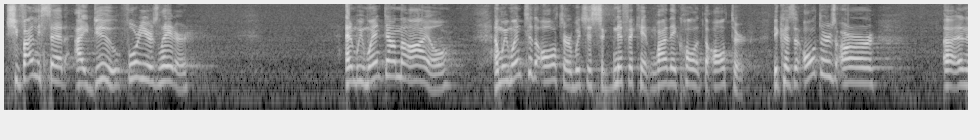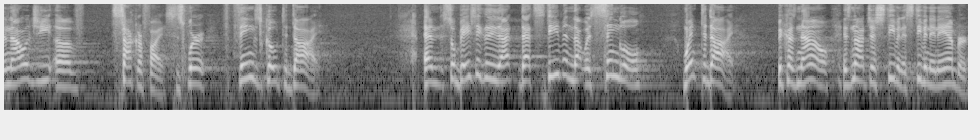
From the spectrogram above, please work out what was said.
she finally said, I do, four years later. And we went down the aisle and we went to the altar, which is significant why they call it the altar. Because the altars are uh, an analogy of sacrifice, it's where things go to die. And so basically, that, that Stephen that was single went to die. Because now it's not just Stephen, it's Stephen and Amber.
